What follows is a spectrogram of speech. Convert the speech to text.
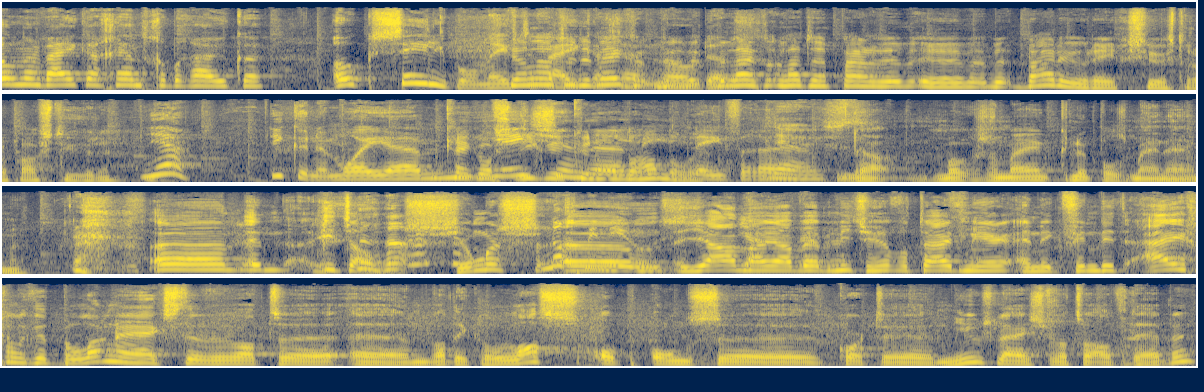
kan een wijkagent gebruiken. Ook Celibon heeft Ja, een laten we, de wijkagent wijk, nodig. laten, laten we een paar uh, Bario-regisseurs erop afsturen. Ja, die kunnen een mooie uh, Kijken of ze die kunnen onderhandelen. leveren. Juist. Ja, mogen ze mij een knuppels meenemen. Eh, en iets anders, jongens. Nog meer Eh, nieuws. ja, nou ja, we hebben niet zo heel veel tijd meer. En ik vind dit eigenlijk het belangrijkste wat, eh, eh, wat ik las op ons eh, korte nieuwslijstje wat we altijd hebben.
